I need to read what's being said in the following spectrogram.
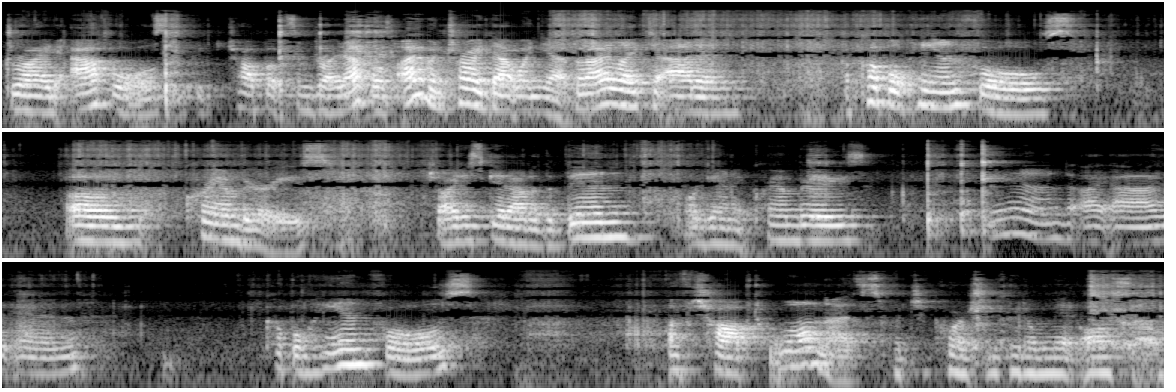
dried apples. You could chop up some dried apples. I haven't tried that one yet, but I like to add in a couple handfuls of cranberries. So I just get out of the bin, organic cranberries, and I add in a couple handfuls of chopped walnuts, which of course you could omit also.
